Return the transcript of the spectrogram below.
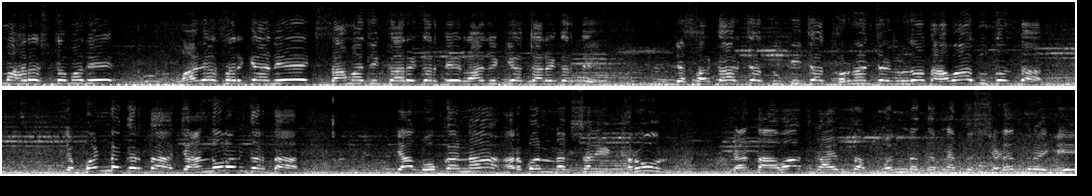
महाराष्ट्रामध्ये माझ्यासारखे अनेक सामाजिक कार्यकर्ते राजकीय कार्यकर्ते जे सरकारच्या चुकीच्या धोरणांच्या विरोधात आवाज उचलतात जे बंड करतात जे आंदोलन करतात त्या लोकांना अर्बन नक्षली ठरवून त्यांचा आवाज कायमचा बंद करण्याचं षडयंत्र हे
